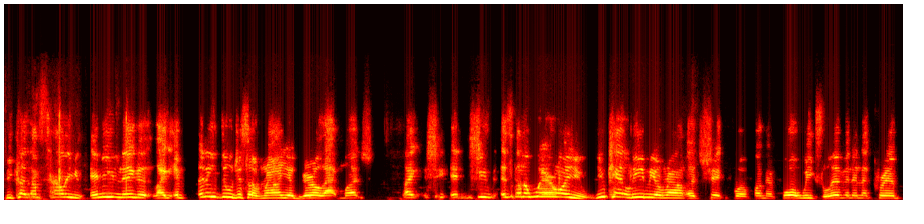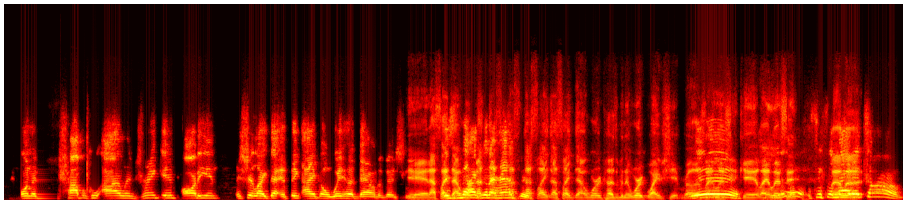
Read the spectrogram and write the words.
Because I'm telling you, any nigga, like if any dude just around your girl that much, like she, it, she, it's gonna wear on you. You can't leave me around a chick for fucking four weeks, living in a crib on a tropical island, drinking, partying, and shit like that, and think I ain't gonna weigh her down eventually. Yeah, that's like It's that. not Work, gonna that's, that's, happen. that's like that's like that work husband and work wife shit, bro. It's like, Yeah. listen, kid, like listen, Yeah, it's just a matter look. of time.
